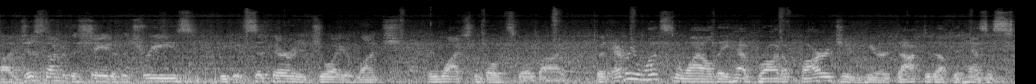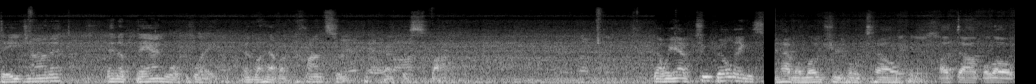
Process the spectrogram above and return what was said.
uh, just under the shade of the trees. You can sit there and enjoy your lunch and watch the boats go by. But every once in a while, they have brought a barge in here, docked it up, that has a stage on it, and a band will play, and they'll have a concert at this spot. Now we have two buildings. We have a luxury hotel uh, down below.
